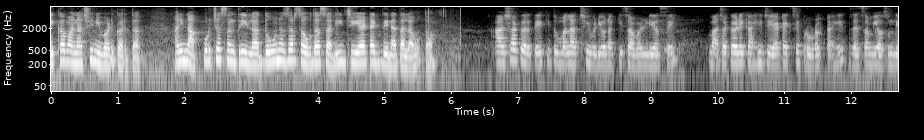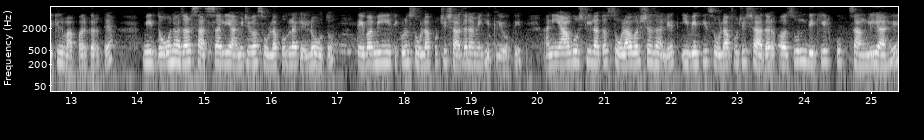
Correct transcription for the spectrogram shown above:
एका वाणाची निवड करतात आणि नागपूरच्या संत्रीला दोन हजार चौदा साली जी आय टॅग देण्यात आला होता. आशा करते की तुम्हाला आजची व्हिडिओ नक्कीच आवडली असेल. माझ्याकडे काही जी आय टॅगचे प्रोडक्ट आहेत ज्याचा मी अजून देखील वापर करते. मी दोन हजार सात साली आम्ही जेव्हा सोलापूरला गेलो होतो तेव्हा मी तिकडून सोलापूरची चादर आम्ही घेतली होती. आणि या गोष्टीला आता सोळा वर्ष झालेत. इवन ती सोलापूरची चादर अजून देखील खूप चांगली आहे.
